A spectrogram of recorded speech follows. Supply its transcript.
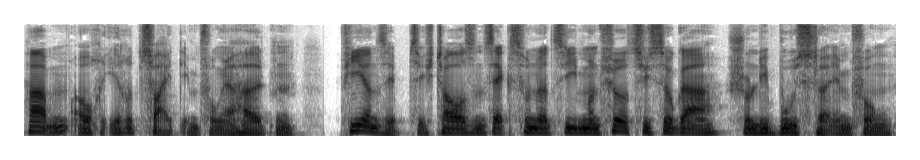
haben auch ihre Zweitimpfung erhalten. 74.647 sogar schon die Boosterimpfung.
